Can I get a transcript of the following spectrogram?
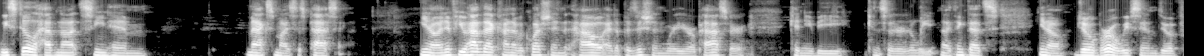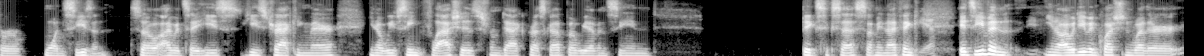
We still have not seen him maximize his passing. You know, and if you have that kind of a question, how at a position where you're a passer can you be considered elite? And I think that's, you know, Joe Burrow, we've seen him do it for one season so I would say he's he's tracking there. You know, we've seen flashes from Dak Prescott, but we haven't seen big success. I mean, I think yeah. it's even, you know, I would even question whether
